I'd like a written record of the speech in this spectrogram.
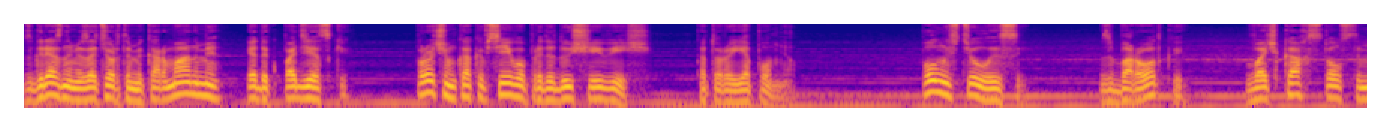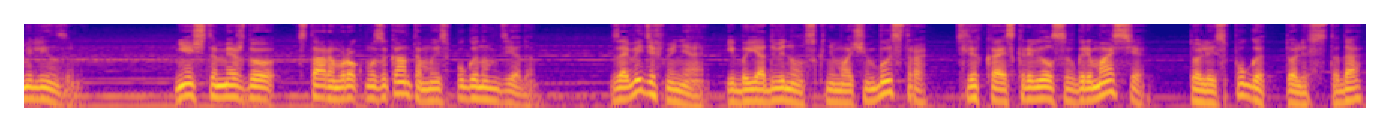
с грязными затертыми карманами, эдак по-детски. Впрочем, как и все его предыдущие вещи которые я помнил. Полностью лысый, с бородкой, в очках с толстыми линзами. Нечто между старым рок-музыкантом и испуганным дедом. Завидев меня, ибо я двинулся к нему очень быстро, слегка искривился в гримасе, то ли испуга, то ли стыда,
